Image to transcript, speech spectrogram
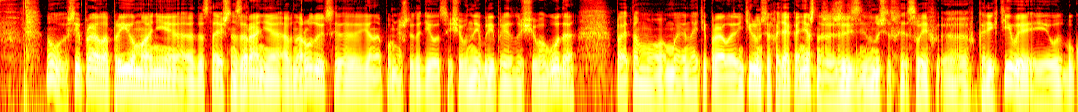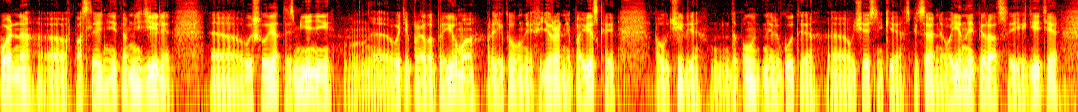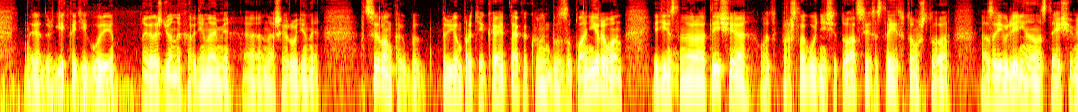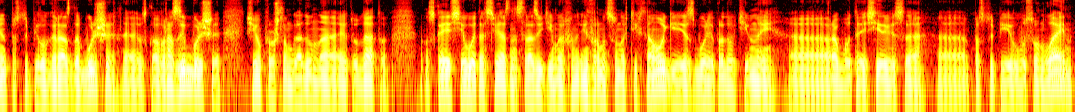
Ну, все правила приема, они достаточно заранее обнародуются. Я напомню, что это делается еще в ноябре предыдущего года. Поэтому мы на эти правила ориентируемся. Хотя, конечно же, жизнь вносит свои э, коррективы. И вот буквально э, в последние там, недели э, вышел ряд изменений в эти правила приема, продиктованные федеральной повесткой. Получили дополнительные льготы участники специальной военной операции, их дети, ряд других категорий награжденных орденами нашей Родины в целом как бы прием протекает так, как он был запланирован. Единственное, наверное, отличие от прошлогодней ситуации состоит в том, что заявлений на настоящий момент поступило гораздо больше, я бы сказал, в разы больше, чем в прошлом году на эту дату. Но, скорее всего, это связано с развитием информационных технологий, с более продуктивной э, работой сервиса э, «Поступи в ВУЗ онлайн».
